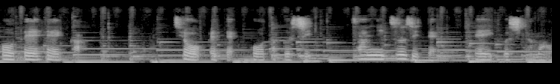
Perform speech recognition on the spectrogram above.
皇帝陛下、地を得て光沢し、三に通じて生育したまお。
